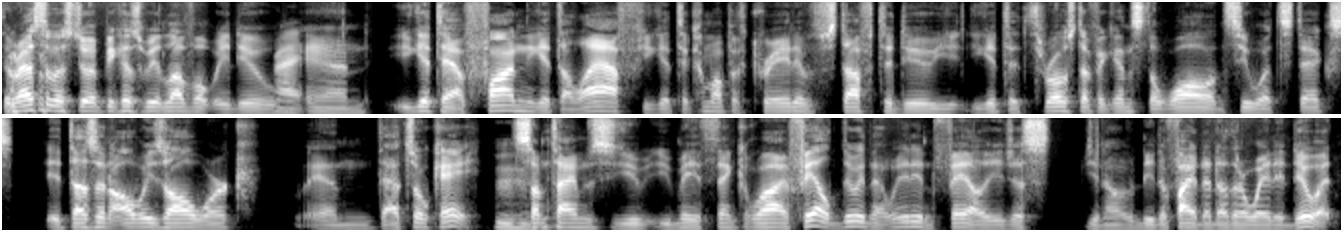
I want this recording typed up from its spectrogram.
the rest of us do it because we love what we do. Right. And you get to have fun, you get to laugh, you get to come up with creative stuff to do, you, you get to throw stuff against the wall and see what sticks. It doesn't always all work, and that's okay. Mm-hmm. Sometimes you, you may think, well, I failed doing that. We didn't fail. You just, you know, need to find another way to do it.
